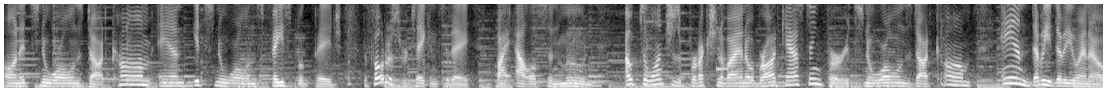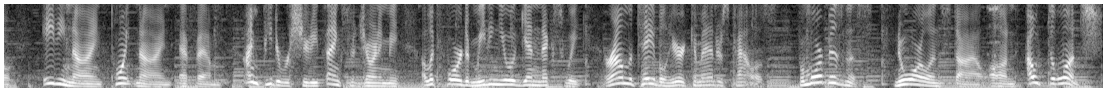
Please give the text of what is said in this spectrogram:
on itsneworleans.com and It's New Orleans Facebook page. The photos were taken today by Allison Moon. Out to Lunch is a production of INO Broadcasting for itsneworleans.com and WWNO 89.9 FM. I'm Peter Ricchiuti. Thanks for joining me. I look forward to meeting you again next week around the table here at Commander's Palace for more business, New Orleans style, on Out to Lunch.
